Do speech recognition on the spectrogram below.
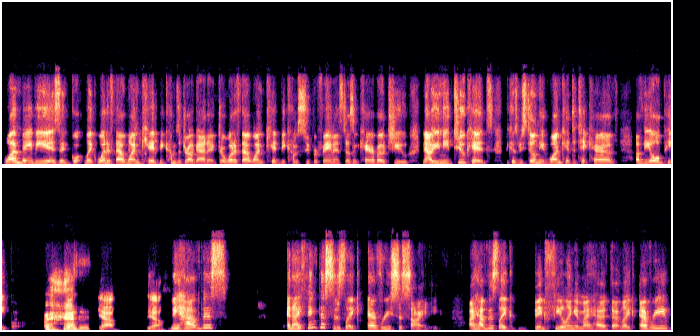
one baby isn't go- like what if that one kid becomes a drug addict or what if that one kid becomes super famous doesn't care about you now you need two kids because we still need one kid to take care of of the old people mm-hmm. yeah yeah we have this and i think this is like every society I have this like big feeling in my head that like every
